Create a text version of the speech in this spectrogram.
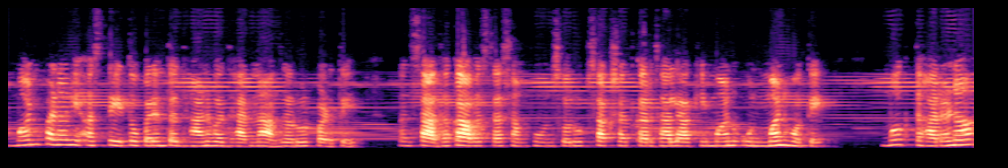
मनपणाने असते तोपर्यंत ध्यान व धारणा जरूर पडते. पण साधका अवस्था संपवून स्वरूप साक्षात्कार झाला की मन उन्मन होते. मग धारणा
